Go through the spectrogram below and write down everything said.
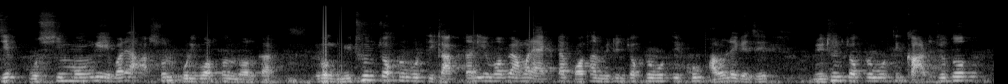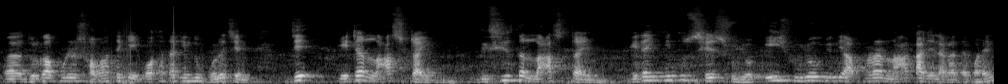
যে পশ্চিমবঙ্গে এবারে আসল পরিবর্তন দরকার। এবং মিঠুন চক্রবর্তী, কাকতালীয়ভাবে আমার একটা কথা, মিঠুন চক্রবর্তীর খুব ভালো লেগেছে মিঠুন চক্রবর্তী কার্যত দুর্গাপুরের সভা থেকে এই কথাটা কিন্তু বলেছেন যে এটা last time this is the last time এটাই কিন্তু শেষ সুযোগ। এই সুযোগ যদি আপনারা না কাজে লাগাতে পারেন,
